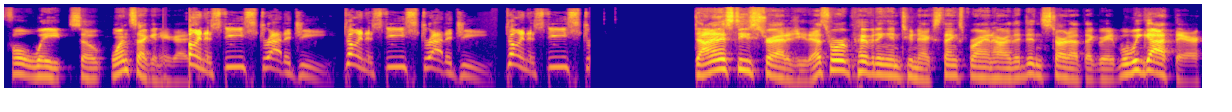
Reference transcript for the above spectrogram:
full weight. So one second here, guys. Dynasty strategy. Dynasty strategy. Dynasty strategy. Dynasty strategy. That's where we're pivoting into next. Thanks, Brian Hart. That didn't start out that great, but we got there.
